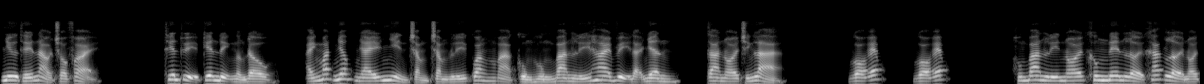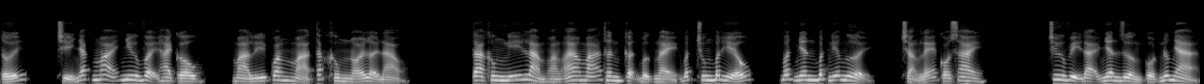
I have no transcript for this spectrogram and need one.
như thế nào cho phải? Thiên Thụy kiên định ngẩng đầu, ánh mắt nhấp nháy nhìn chằm chằm Lý Quang mà cùng Hùng Ban Lý hai vị đại nhân, ta nói chính là gò ép, gò ép. Hùng Ban Lý nói không nên lời khác lời nói tới, chỉ nhắc mãi như vậy hai câu, mà Lý Quang mà tắc không nói lời nào. Ta không nghĩ làm Hoàng A Mã thân cận bực này bất trung bất hiếu, bất nhân bất nghĩa người, chẳng lẽ có sai. Chư vị đại nhân giường cột nước nhà,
